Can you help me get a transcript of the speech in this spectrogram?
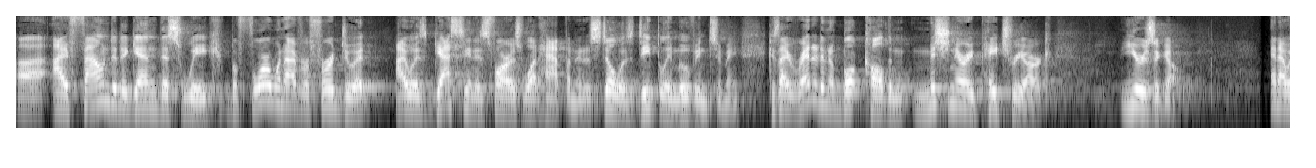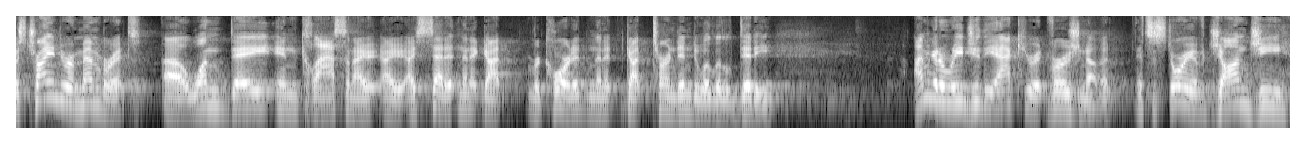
uh, I found it again this week. Before, when I've referred to it, I was guessing as far as what happened, and it still was deeply moving to me because I read it in a book called The Missionary Patriarch years ago. And I was trying to remember it uh, one day in class, and I, I, I said it, and then it got recorded, and then it got turned into a little ditty. I'm going to read you the accurate version of it. It's a story of John G.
